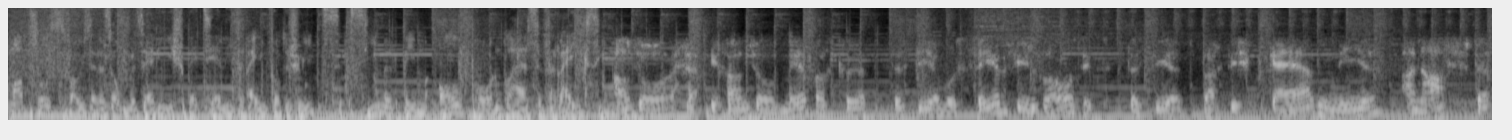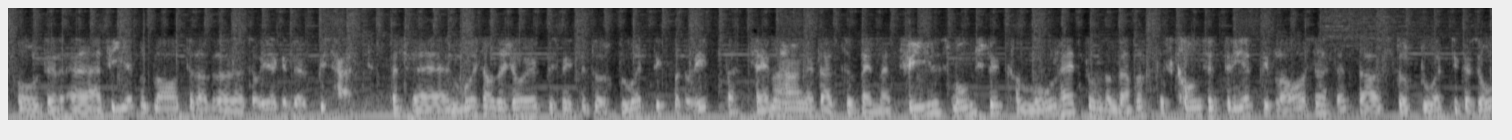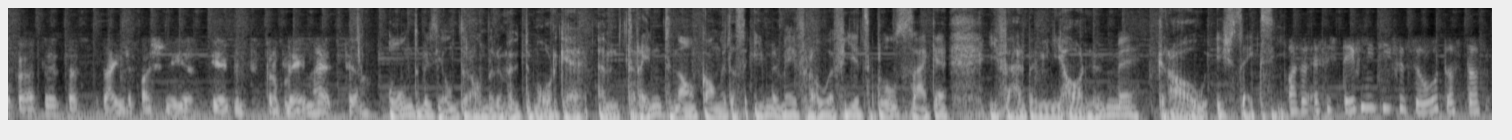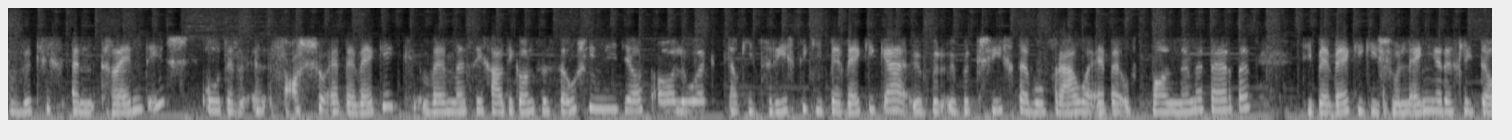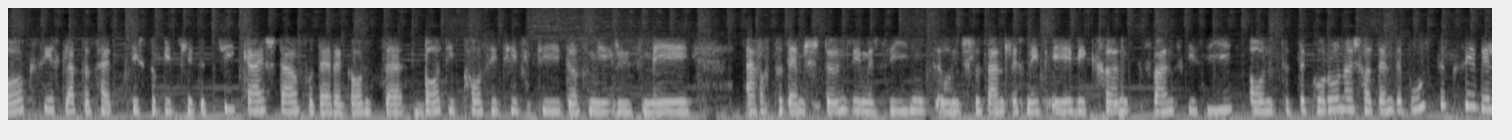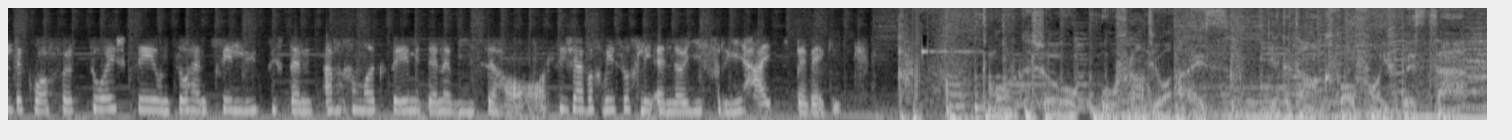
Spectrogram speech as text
Zum Abschluss von unserer Sommerserie Spezielle Verein von der Schweiz sind wir beim Alphornbläserverein. Also, ich habe schon mehrfach gehört, dass die, die sehr viel blasen, dass die praktisch gern nie einen Aften oder äh, einen Fieberblatter oder so irgendetwas haben. Das äh, muss also schon etwas mit der Durchblutung von der Lippen zusammenhängen, dass wenn man viel Mundstück am Maul hat und, und einfach das konzentrierte Blasen, dass das Durchblutung so fördert, dass es eigentlich fast nie irgendein Problem hat. Ja. Und wir sind unter anderem heute Morgen einem Trend nachgegangen, dass immer mehr Frauen 40 plus sagen, ich färbe meine Haare nicht mehr, grau ist sexy. Also es ist definitiv so, dass das wirklich ein Trend ist oder äh, fast schon eine Bewegung. Wenn man sich auch die ganzen Social Medias anschaut, da gibt es richtige Bewegungen über, über Geschichten, wo Frauen eben auf einmal nicht mehr färben. Die Bewegung ist schon länger ein bisschen da gewesen. Ich glaube, das hat, ist so ein bisschen der Zeitgeist auch von dieser ganzen Body Positivity, dass wir uns mehr einfach zu dem stehen, wie wir sind und schlussendlich nicht ewig können 20 sein. Und der Corona ist halt dann der Booster gewesen, weil der Coiffeur zu ist und so haben viele Leute sich dann einfach einmal gesehen mit diesen weißen Haaren. Es ist einfach wie so ein eine neue Freiheitsbewegung. Die Morgenshow auf Radio 1. Jeden Tag von 5 bis 10.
